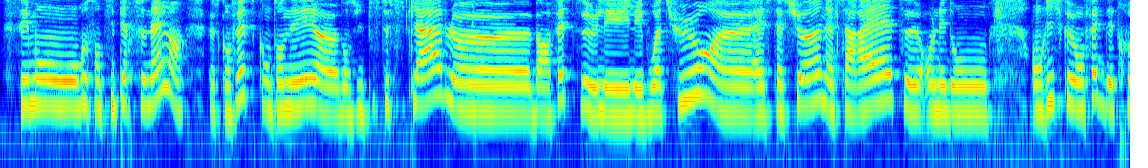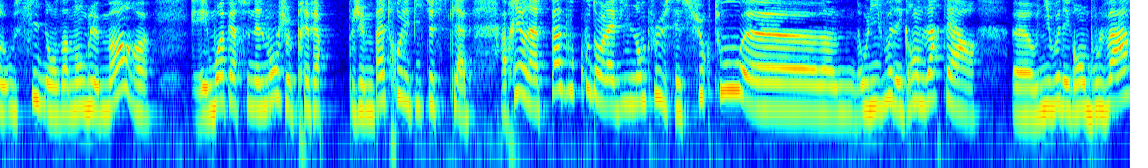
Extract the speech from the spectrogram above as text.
C'est mon ressenti personnel parce qu'en fait quand on est euh, dans une piste cyclable, euh, bah en fait les, les voitures euh, elles stationnent, elles s'arrêtent, on est dans, on risque en fait d'être aussi dans un angle mort. Et moi personnellement je préfère J'aime pas trop les pistes cyclables. Après, il y en a pas beaucoup dans la ville non plus. C'est surtout euh, au niveau des grandes artères, euh, au niveau des grands boulevards,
